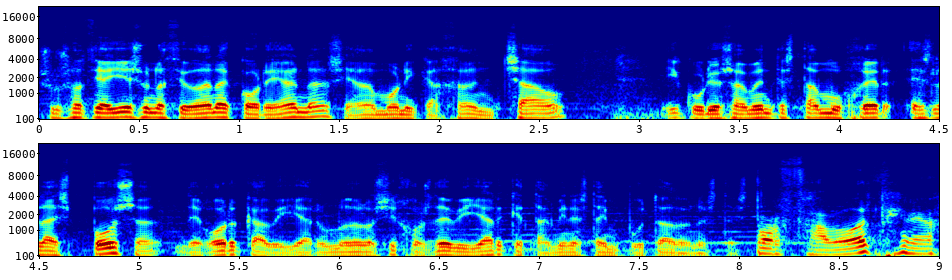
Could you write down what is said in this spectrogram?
su socia allí es una ciudadana coreana, se llama Mónica Han Chao, y curiosamente esta mujer es la esposa de Gorka Villar, uno de los hijos de Villar que también está imputado en historia. Por favor, pero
